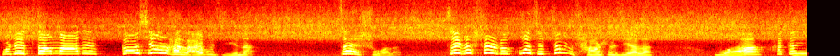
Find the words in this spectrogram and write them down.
我这当妈的高兴还来不及呢。再说了，这个事儿都过去这么长时间了，我还跟。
